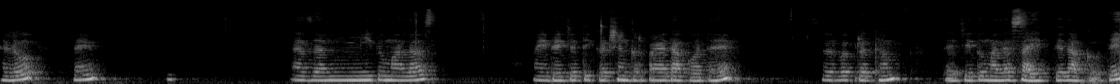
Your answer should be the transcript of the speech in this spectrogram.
हॅलो फ्रेंड. आज मी तुम्हाला मैद्याच्या तिखट शंकरपाळ्या दाखवत आहे. सर्वप्रथम त्याचे तुम्हाला साहित्य दाखवते.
